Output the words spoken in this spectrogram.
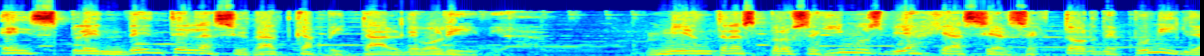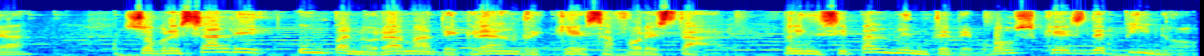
esplendente la ciudad capital de Bolivia. Mientras proseguimos viaje hacia el sector de Punilla, sobresale un panorama de gran riqueza forestal, principalmente de bosques de pino,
